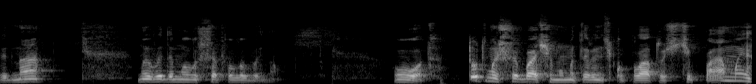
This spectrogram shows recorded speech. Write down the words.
відна ми видимо лише половину. От. Тут ми ще бачимо материнську плату з чіпами,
